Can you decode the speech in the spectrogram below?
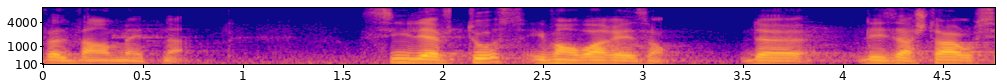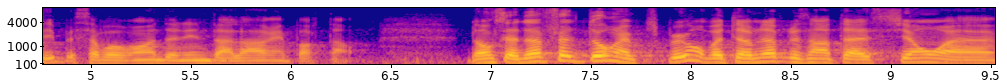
veulent vendre maintenant. S'ils lèvent tous, ils vont avoir raison. De, les acheteurs aussi, ça va vraiment donner une valeur importante. Donc, ça donne fait le tour un petit peu. On va terminer la présentation. Euh,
